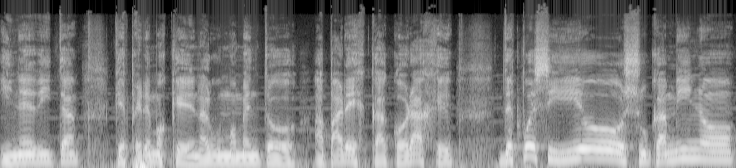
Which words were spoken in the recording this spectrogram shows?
inédita que esperemos que en algún momento aparezca, Coraje. Después siguió su camino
